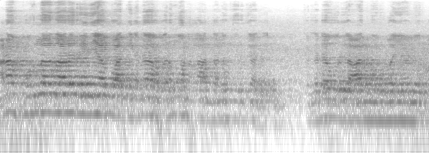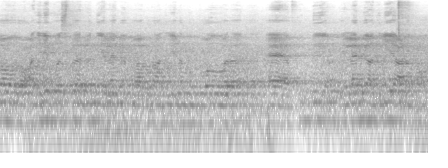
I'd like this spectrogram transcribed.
ஆனால் பொருளாதார ரீதியாக பார்த்தீங்கன்னா வருமானம்லாம் அந்த அளவுக்கு இருக்காது. கிட்டத்தட்ட ஒரு அறுநூறுபா எழுநூறுபா வரும். அதிலே பஸ் ஃபேர்லேருந்து எல்லாமே பார்க்கணும். அதிலே நம்ம போக வர ஃபுட்டு எல்லாமே அதுலேயே அடங்கும்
